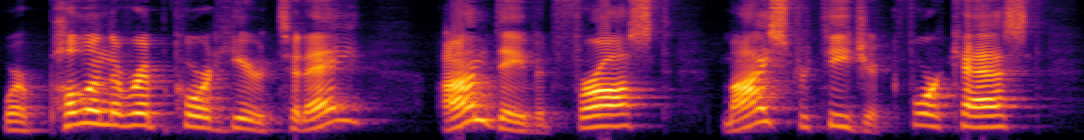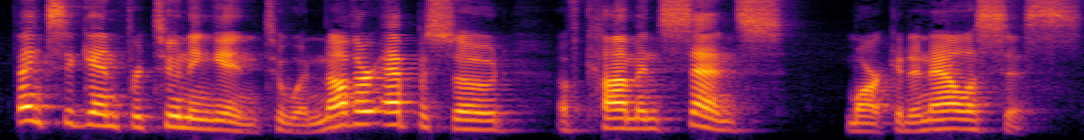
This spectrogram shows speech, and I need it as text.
We're pulling the ripcord here today. I'm David Frost, my strategic forecast. Thanks again for tuning in to another episode of Common Sense Market Analysis.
